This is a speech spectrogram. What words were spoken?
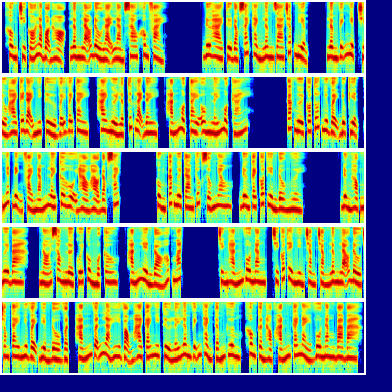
Không chỉ có là bọn họ, Lâm lão đầu lại làm sao không phải. Đưa hài từ đọc sách thành Lâm gia chấp niệm. Lâm Vĩnh Nghiệp chiều hai cái đại nhi tử vẫy vẫy tay, hai người lập tức lại đây, hắn một tay ôm lấy một cái. Các người có tốt như vậy điều kiện, nhất định phải nắm lấy cơ hội hào hảo đọc sách. Cùng các ngươi tam thúc giống nhau, đường cái có tiền đồ người. Đừng học ngươi ba, nói xong lời cuối cùng một câu, hắn liền đỏ hốc mắt. Chính hắn vô năng, chỉ có thể nhìn chằm chằm lâm lão đầu trong tay như vậy điểm đồ vật, hắn vẫn là hy vọng hai cái nhi tử lấy lâm vĩnh thành tấm gương, không cần học hắn cái này vô năng ba ba.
